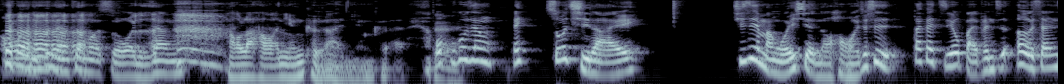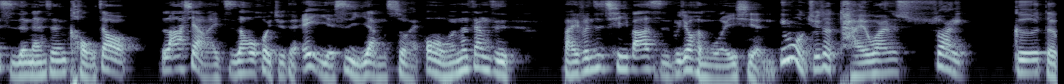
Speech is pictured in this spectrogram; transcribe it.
哦，你不能这么说，你这样好了好啊，你很可爱，你很可爱。对哦，不过这样，哎、欸，说起来，其实也蛮危险的哈。就是大概只有百分之二三十的男生口罩拉下来之后会觉得，哎、欸，也是一样帅哦。那这样子百分之七八十不就很危险？因为我觉得台湾帅。哥的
